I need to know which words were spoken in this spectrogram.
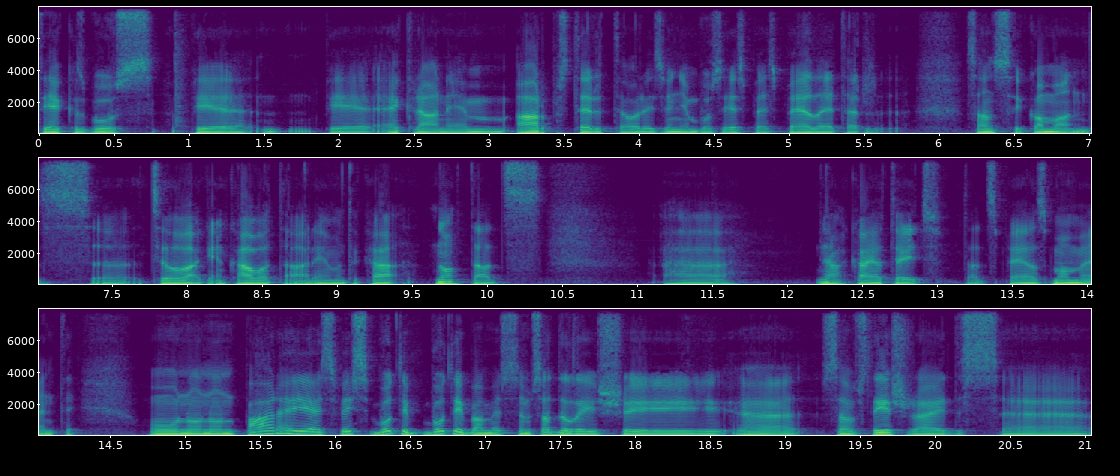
tie, kas būs pie, pie ekrāniem ārpus teritorijas, viņiem būs iespēja spēlēt ar Sansi komandas cilvēkiem, kā avatāriem. Tā kā, nu, tāds, uh, jā, kā jau teicu, tādi spēles momenti. Un, un, un pārējais, viss būtībā, būtībā mēs esam sadalījuši uh, savus tiešraides. Uh,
